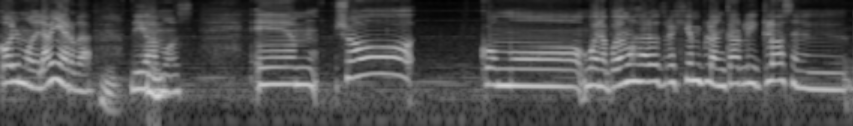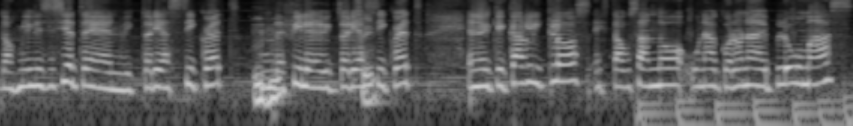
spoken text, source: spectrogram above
colmo de la mierda, digamos. Em, yo como, bueno, podemos dar otro ejemplo en Carly Close en el 2017 en Victoria's Secret, un desfile de Victoria's Sí. Secret, en el que Carly Close está usando una corona de plumas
